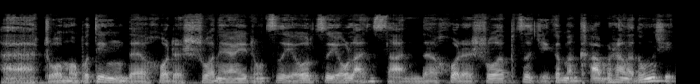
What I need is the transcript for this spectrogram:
呃，琢磨不定的，或者说那样一种自由、自由懒散的，或者说自己根本看不上的东西。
